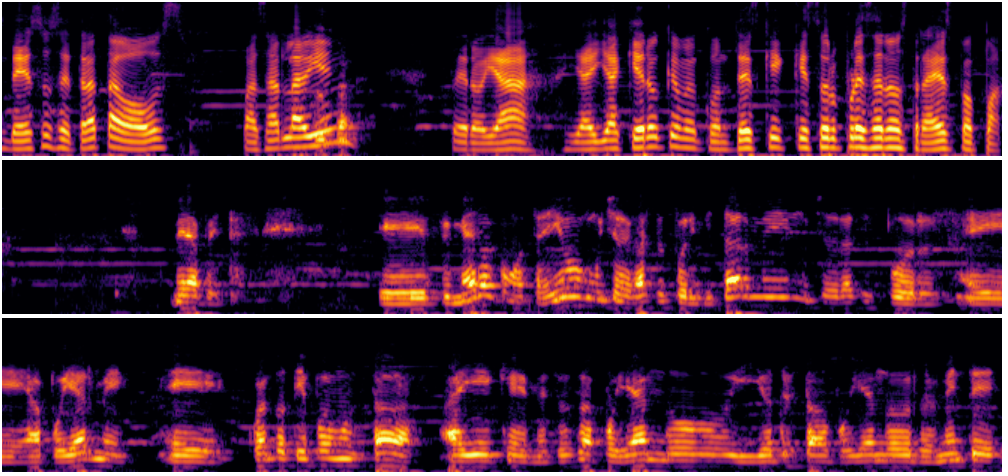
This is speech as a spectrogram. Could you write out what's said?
de eso se trata vos, pasarla bien, pero ya, ya, ya quiero que me contés qué, qué sorpresa nos traes, papá. Mira, pues, eh, primero, como te digo, muchas gracias por invitarme, muchas gracias por eh, apoyarme. Eh, ¿Cuánto tiempo hemos estado ahí que me estás apoyando y yo te he estado apoyando? Realmente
